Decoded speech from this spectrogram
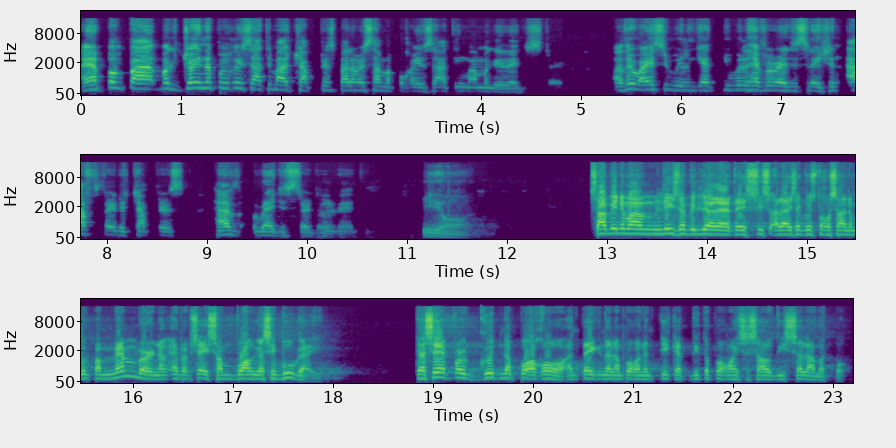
Ayan po, pa, mag-join na po kayo sa ating mga chapters para masama po kayo sa ating mga mag-register. Otherwise, you will get, you will have a registration after the chapters have registered already. Yun. Sabi ni Ma'am Liza Villarete, Sis Eliza, gusto ko sana magpa-member ng FFCI Sambuanga Sibugay. Kasi for good na po ako, antay na lang po ako ng ticket. Dito po ako sa Saudi. Salamat po.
